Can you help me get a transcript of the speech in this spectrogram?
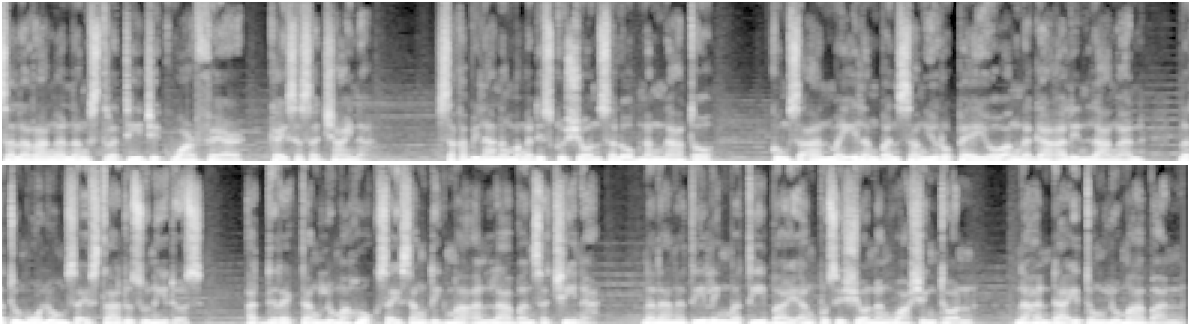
sa larangan ng strategic warfare kaysa sa China. Sa kabila ng mga diskusyon sa loob ng NATO, kung saan may ilang bansang Europeo ang nag-aalinlangan na tumulong sa Estados Unidos at direktang lumahok sa isang digmaan laban sa China, nananatiling matibay ang posisyon ng Washington na handa itong lumaban,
